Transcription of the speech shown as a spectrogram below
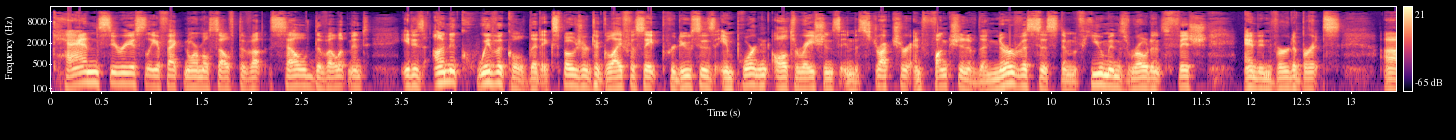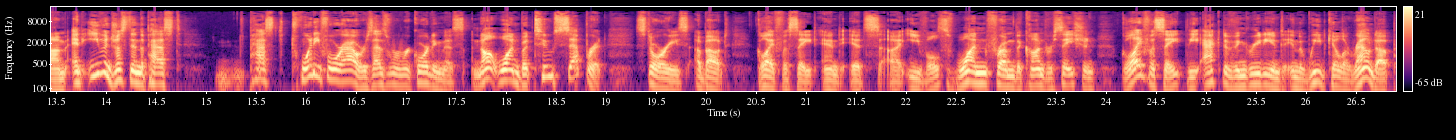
can seriously affect normal cell development. It is unequivocal that exposure to glyphosate produces important alterations in the structure and function of the nervous system of humans, rodents, fish, and invertebrates. Um, and even just in the past past 24 hours as we're recording this, not one but two separate stories about glyphosate and its uh, evils. One from the conversation glyphosate, the active ingredient in the weed killer Roundup,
